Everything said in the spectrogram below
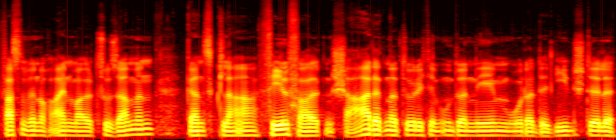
Fassen wir noch einmal zusammen. Ganz klar, Fehlverhalten schadet natürlich dem Unternehmen oder der Dienststelle,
